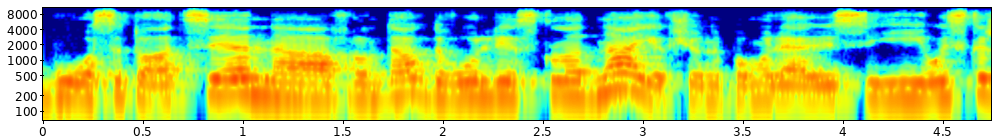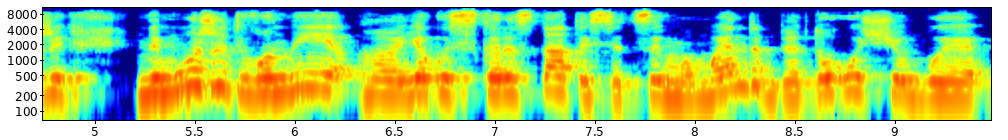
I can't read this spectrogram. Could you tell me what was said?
Бо ситуація на фронтах доволі складна, якщо не помиляюсь. І ось скажіть, не можуть вони е, якось скористатися цим моментом для того, щоб е,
